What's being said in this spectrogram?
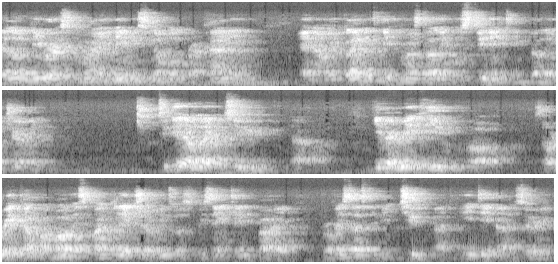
Hello viewers, my name is Noble Krakani and I'm a climate lead master level student in Berlin, Germany. Today I'd like to uh, give a review or a recap about the SPARK lecture which was presented by Professor Steven Chu at ETH Zurich.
